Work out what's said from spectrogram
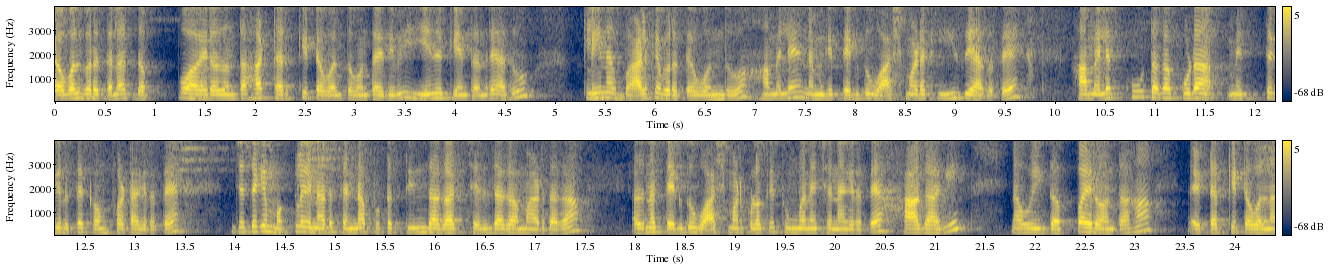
ಟವಲ್ ಬರುತ್ತಲ್ಲ, ದಪ್ಪ ಇರೋದಂತಹ ಟರ್ಕಿ ಟವಲ್ ತೊಗೊತಾ ಇದ್ದೀವಿ. ಏನಕ್ಕೆ ಅಂತಂದರೆ ಅದು ಕ್ಲೀನಾಗಿ ಬಾಳಿಕೆ ಬರುತ್ತೆ ಒಂದು, ಆಮೇಲೆ ನಮಗೆ ತೆಗೆದು ವಾಶ್ ಮಾಡೋಕ್ಕೆ ಈಸಿ ಆಗುತ್ತೆ. ಆಮೇಲೆ ಕೂತಾಗ ಕೂಡ ಮೆತ್ತಗಿರುತ್ತೆ ಕಂಫರ್ಟ್ ಆಗಿರುತ್ತೆ. ಜೊತೆಗೆ ಮಕ್ಕಳು ಏನಾದ್ರು ಸಣ್ಣ ಪುಟ್ಟ ತಿಂದಾಗ ಚೆಲ್ಲಿದಾಗ ಮಾಡಿದಾಗ ಅದನ್ನು ತೆಗೆದು ವಾಶ್ ಮಾಡ್ಕೊಳ್ಳೋಕ್ಕೆ ತುಂಬಾ ಚೆನ್ನಾಗಿರುತ್ತೆ. ಹಾಗಾಗಿ ನಾವು ಈ ದಪ್ಪ ಇರೋವಂತಹ ಟರ್ಕಿ ಟವಲ್ನ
